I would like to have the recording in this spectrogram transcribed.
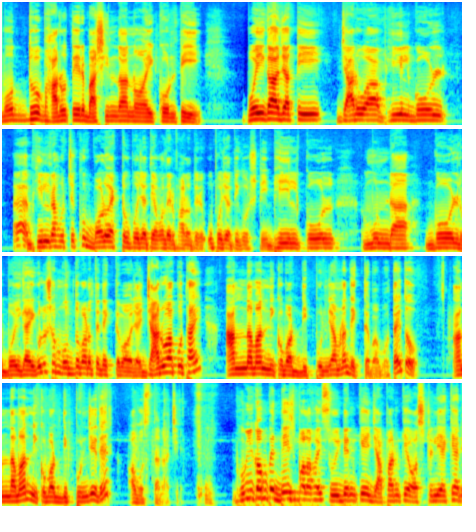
মধ্য ভারতের বাসিন্দা নয় কোনটি? বৈগা জাতি জারোয়া, ভিল, গোল্ড হ্যাঁ ভিলরা হচ্ছে খুব বড় একটা উপজাতি আমাদের ভারতের, উপজাতি গোষ্ঠী। ভিল, কোল, মুন্ডা, গোল্ড, বৈগা, এগুলো সব মধ্য ভারতে দেখতে পাওয়া যায়। জারুয়া কোথায়? আন্দামান, নিকোবর দ্বীপপুঞ্জে আমরা দেখতে পাবো, তাই তো? আন্দামান, নিকোবর দ্বীপপুঞ্জে এদের অবস্থান আছে। ভূমিকম্পের দেশ বলা হয় সুইডেনকে, জাপানকে, অস্ট্রেলিয়াকে আর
